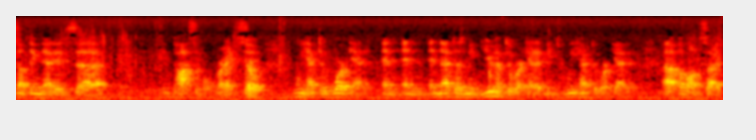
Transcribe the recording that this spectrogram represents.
something that is, uh, impossible, right? So we have to work at it, and, and, and that doesn't mean you have to work at it, it means we have to work at it, uh, alongside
